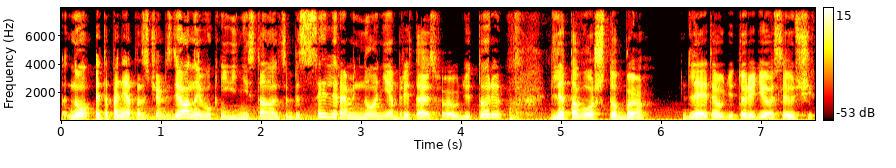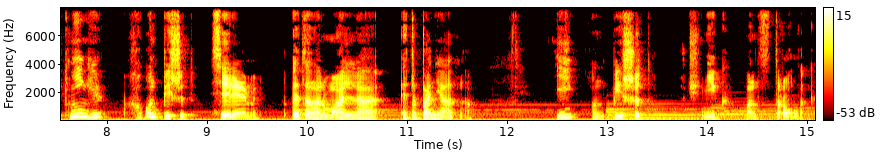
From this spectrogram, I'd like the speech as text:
Ну, это понятно, зачем сделано. Его книги не становятся бестселлерами, но они обретают свою аудиторию. Для того, чтобы для этой аудитории делать следующие книги, он пишет сериями. Это нормально, это понятно. И он пишет ученик монстролога.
